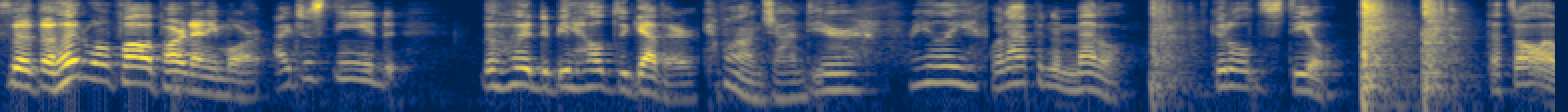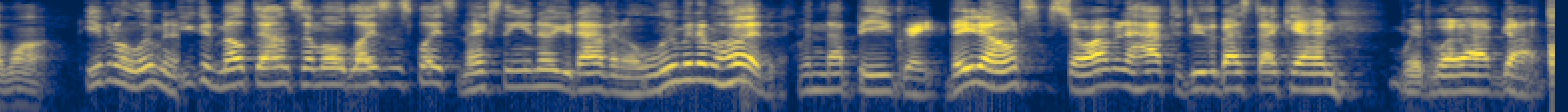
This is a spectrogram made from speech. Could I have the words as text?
so that the hood won't fall apart anymore. I just need the hood to be held together. Come on, John Deere. Really? What happened to metal? Good old steel. That's all I want even aluminum. You could melt down some old license plates. The next thing you know, you'd have an aluminum hood. Wouldn't that be great? They don't, so I'm gonna have to do the best I can with what I've got.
